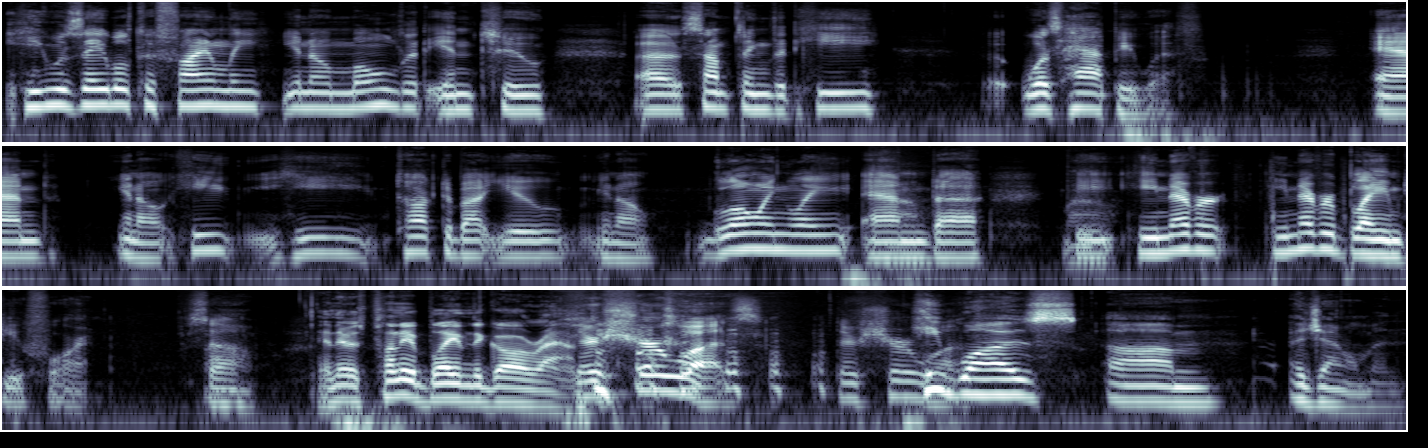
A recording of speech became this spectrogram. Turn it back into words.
he was able to finally you know mold it into uh, something that he was happy with, and you know he he talked about you you know glowingly, and uh, he he never he never blamed you for it. So. and there was plenty of blame to go around. There sure was. There sure He was. He was um, a gentleman.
